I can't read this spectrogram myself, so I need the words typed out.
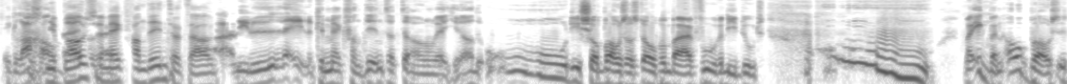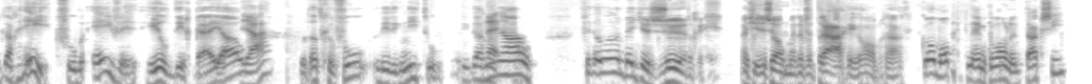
ik lach al. Die boze Mac van Dintertoon. Ah, die lelijke Mac van Dinter toon, weet je wel. Oeh, die is zo boos als het openbaar vervoer die doet. Oeh. Maar ik ben ook boos. Dus ik dacht, hé, hey, ik voel me even heel dicht bij jou. Ja? Maar dat gevoel liet ik niet toe. Ik dacht, Nee. nou, ik vind het ook wel een beetje zeurig. Als je zo met een vertraging opgaat. Kom op, ik neem gewoon een taxi.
